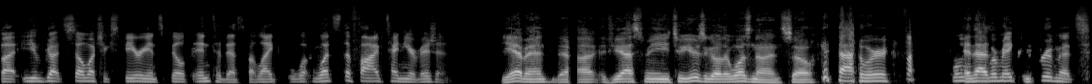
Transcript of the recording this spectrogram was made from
but you've got so much experience built into this. But like, what, what's the five, 10 year vision? Yeah, man. Uh, if you asked me two years ago, there was none. So we're, well, and that we're making improvements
